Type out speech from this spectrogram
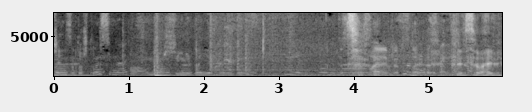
Чем из-за того, что... Он сигналит. А, он на машине поехал. Нет, он... Снайпер, снайпер. При свайпе.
